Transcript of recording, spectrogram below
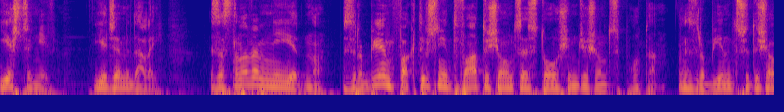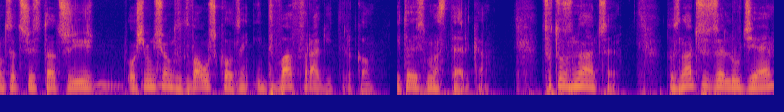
Jeszcze nie wiem. Jedziemy dalej. Zastanawia mnie jedno. Zrobiłem faktycznie 2180 spota. Zrobiłem 3382 uszkodzeń i dwa fragi tylko. I to jest masterka. Co to znaczy? To znaczy, że ludzie.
